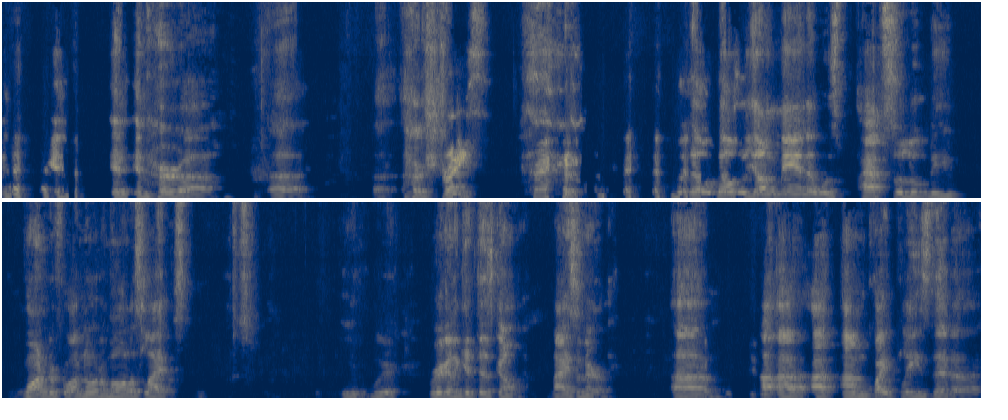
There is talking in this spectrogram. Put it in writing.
in, in, in, her uh, uh, uh, her strength. But there, there, was a young man that was absolutely wonderful. I know him all his life. We're we're gonna get this going nice and early. Um, I, am quite pleased that uh,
